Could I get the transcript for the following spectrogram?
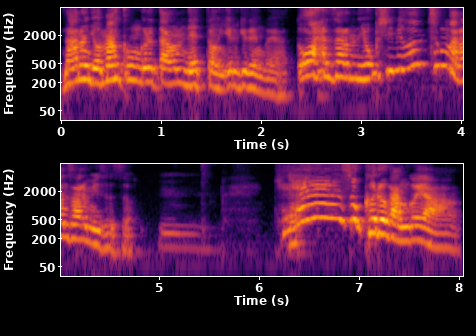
나는 요만큼 걸었다 그러면 내 땅 이렇게 된 거야. 또 한 사람은 욕심이 엄청 많은 사람이 있었어. 음, 계속 걸어간 거야.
